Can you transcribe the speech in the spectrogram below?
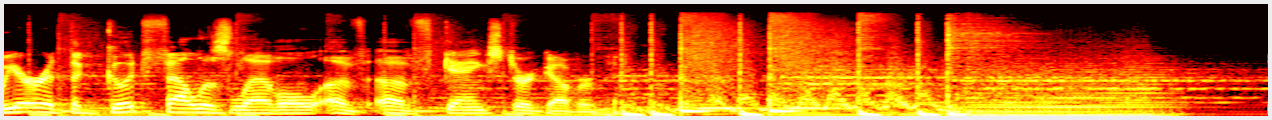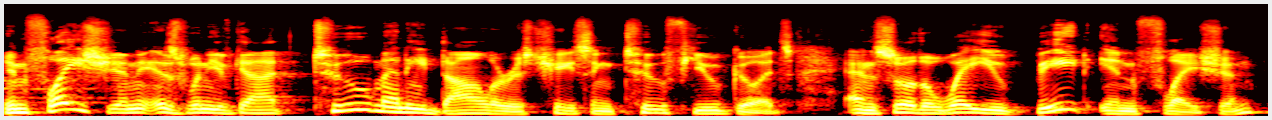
We are at the Goodfellas level of, of gangster government. Inflation is when you've got too many dollars chasing too few goods. And so the way you beat inflation,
